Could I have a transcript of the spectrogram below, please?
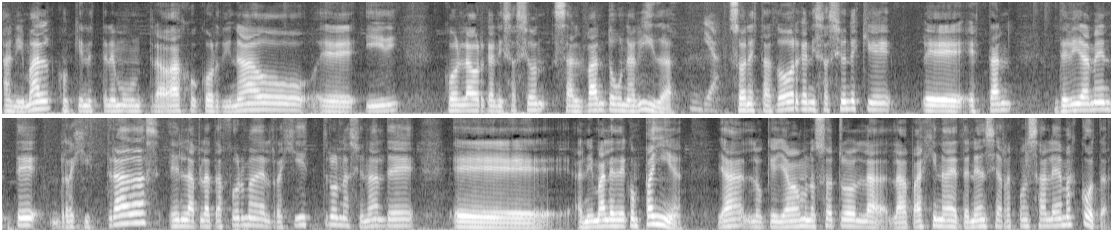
Animal, con quienes tenemos un trabajo coordinado eh, y con la organización Salvando una Vida. Son estas dos organizaciones que eh, están debidamente registradas en la plataforma del Registro Nacional de eh, Animales de Compañía, ya lo que llamamos nosotros la, página de tenencia responsable de mascota.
